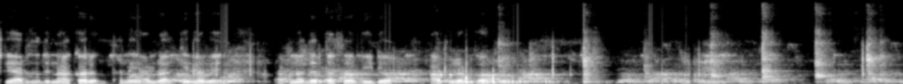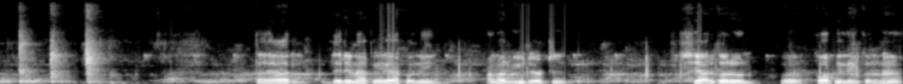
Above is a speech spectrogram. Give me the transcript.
শেয়ার যদি না করেন, তাহলে আমরা কীভাবে আপনাদের কাছে ভিডিও আপলোড করব? তাই আর দেরি না করে এখনই আমার ভিডিওটি শেয়ার করুন ও কপি লিঙ্ক করুন হ্যাঁ।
